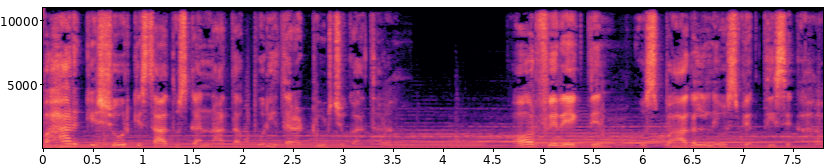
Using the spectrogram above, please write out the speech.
बाहर के शोर के साथ उसका नाता पूरी तरह टूट चुका था। और फिर एक दिन उस पागल ने उस व्यक्ति से कहा,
